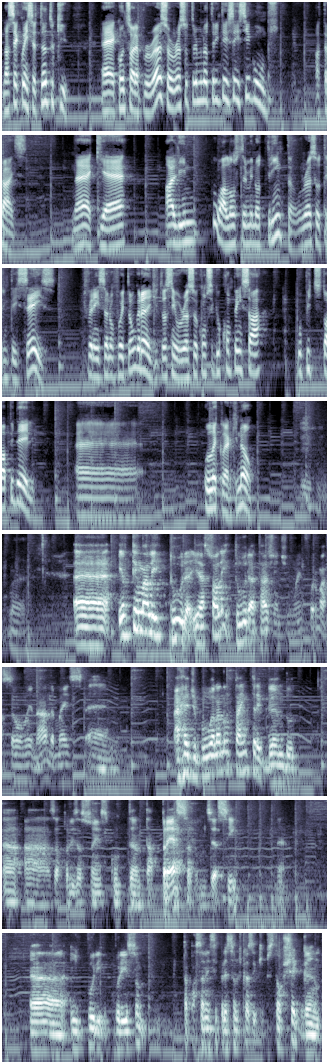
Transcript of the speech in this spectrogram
na sequência. Tanto que, é, quando você olha pro Russell, o Russell terminou 36 segundos atrás. Né? Que é ali. O Alonso terminou 30, o Russell 36. A diferença não foi tão grande. Então, assim, o Russell conseguiu compensar o pit stop dele. É... O Leclerc não. Uhum. É. É, eu tenho uma leitura, e é só leitura, tá, gente? Não é informação, não é nada, mas é, a Red Bull ela não está entregando a, as atualizações com tanta pressa, vamos dizer assim, né? Uh, e por, por isso está passando essa impressão de que as equipes estão chegando.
